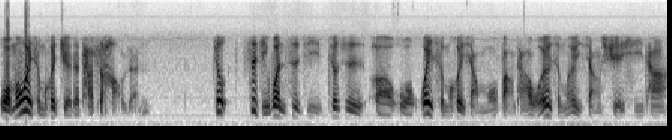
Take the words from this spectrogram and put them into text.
我们为什么会觉得他是好人？就自己问自己，就是呃，我为什么会想模仿他？我为什么会想学习他？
